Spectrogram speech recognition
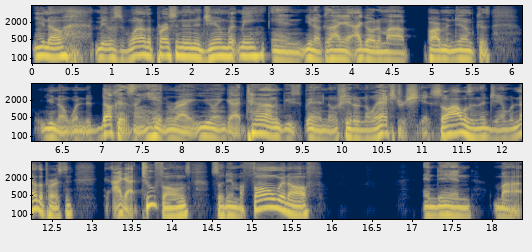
you know, it was one other person in the gym with me, and you know, because I I go to my apartment gym because you know when the ducats ain't hitting right, you ain't got time to be spending no shit or no extra shit. So I was in the gym with another person. I got two phones, so then my phone went off, and then my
